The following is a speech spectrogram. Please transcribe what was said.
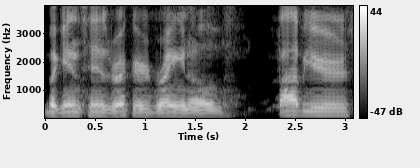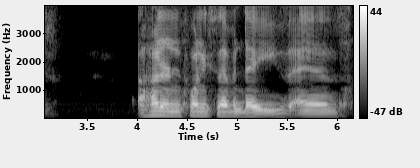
begins his record reign of five years, 127 days as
